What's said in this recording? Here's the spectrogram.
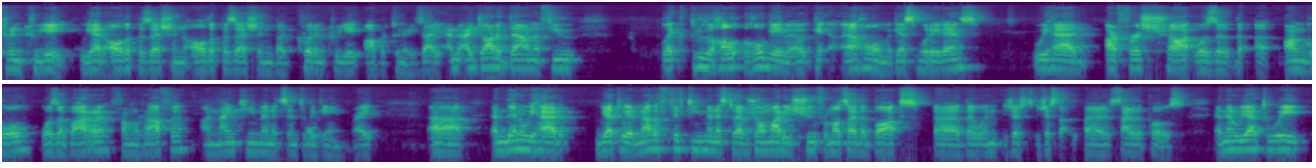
couldn't create. We had all the possession, all the possession, but couldn't create opportunities. I and I jotted down a few, like through the whole the whole game at, at home against Moreirense. We had our first shot was a the, uh, on goal was a barra from Rafa on 19 minutes into the game, right? Uh, and then we had we had to wait another 15 minutes to have João Mario shoot from outside the box uh, that went just just uh, side of the post, and then we had to wait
